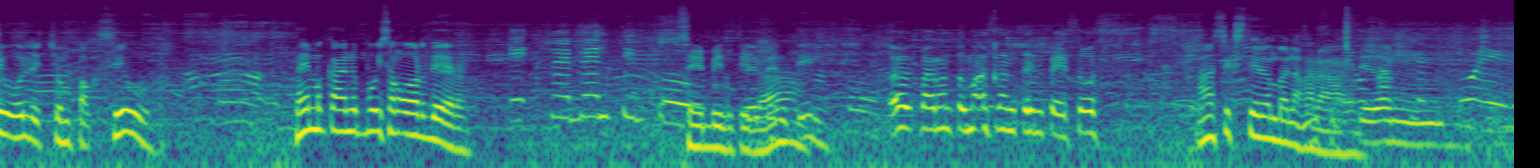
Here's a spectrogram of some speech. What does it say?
Paksiw ulit yung paksiw. Nay, magkano po isang order? Eh, 70 po. 70 lang. 70. Oh, parang tumaas ng 10 pesos. Ah, 60 lang ba nakaraan? Silang, Po eh.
